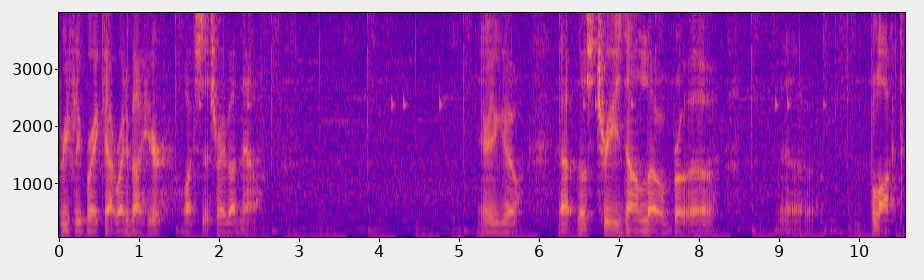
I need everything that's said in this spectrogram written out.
briefly break out right about here. Watch this right about now. There you go. That, those trees down low bro, uh, uh, blocked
